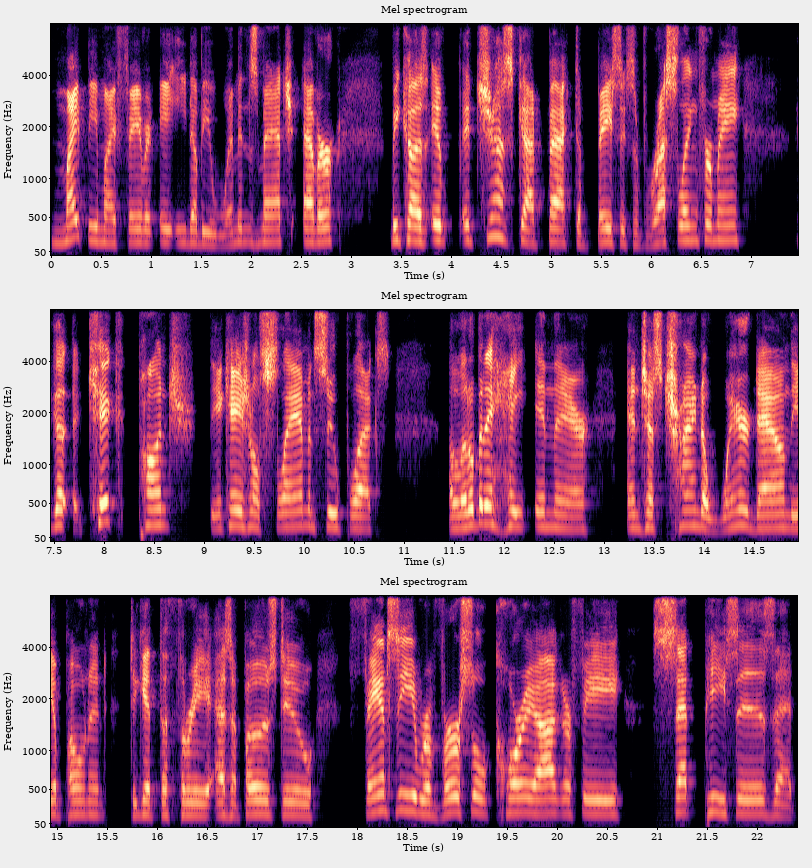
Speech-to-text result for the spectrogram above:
might be my favorite AEW women's match ever because it it just got back to basics of wrestling for me. Kick, punch, the occasional slam and suplex, a little bit of hate in there, and just trying to wear down the opponent to get the three, as opposed to fancy reversal choreography, set pieces that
